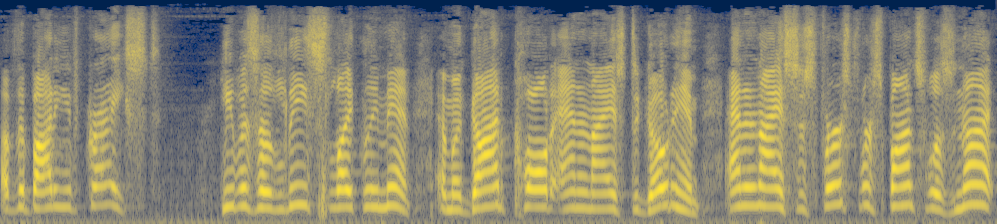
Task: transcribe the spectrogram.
of the body of Christ. He was the least likely man. And when God called Ananias to go to him, Ananias' first response was not,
